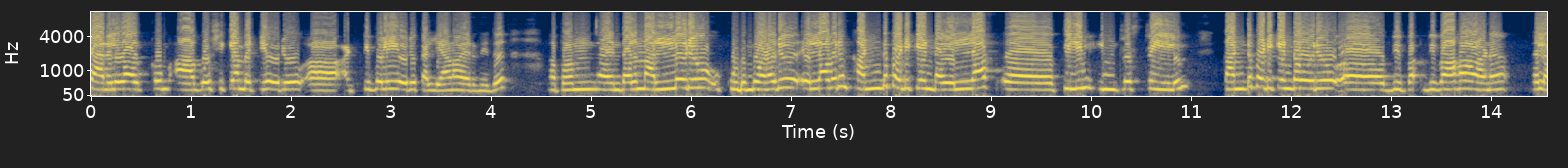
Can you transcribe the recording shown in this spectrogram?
ചാനലുകാർക്കും ആഘോഷിക്കാൻ പറ്റിയ ഒരു അടിപൊളി ഒരു കല്യാണമായിരുന്നു ഇത്. അപ്പം എന്തായാലും നല്ലൊരു കുടുംബമാണ്. ഒരു എല്ലാവരും കണ്ടു പഠിക്കേണ്ട എല്ലാ ഫിലിം ഇൻഡസ്ട്രിയിലും കണ്ടു പഠിക്കേണ്ട ഒരു വിവാഹമാണ് അല്ല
